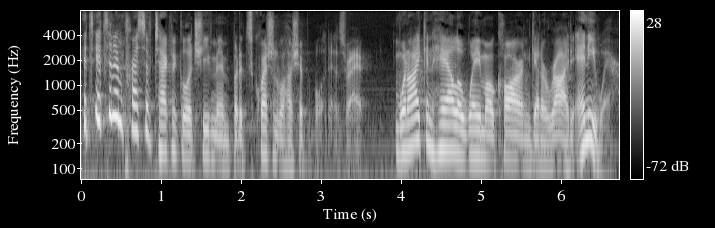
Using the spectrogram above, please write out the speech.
It's it's an impressive technical achievement, but it's questionable how shippable it is, right? When I can hail a Waymo car and get a ride anywhere,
